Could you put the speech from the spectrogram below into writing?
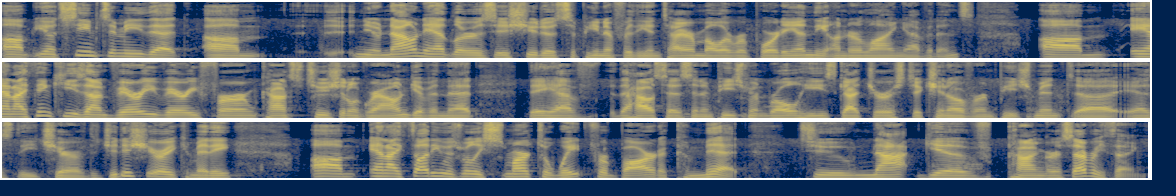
um, you know, it seemed to me that um, you know, now Nadler has issued a subpoena for the entire Mueller report and the underlying evidence. Um, and I think he's on very, very firm constitutional ground, given that they have the House has an impeachment role. He's got jurisdiction over impeachment uh, as the chair of the Judiciary Committee. Um, and I thought he was really smart to wait for Barr to commit to not give Congress everything.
